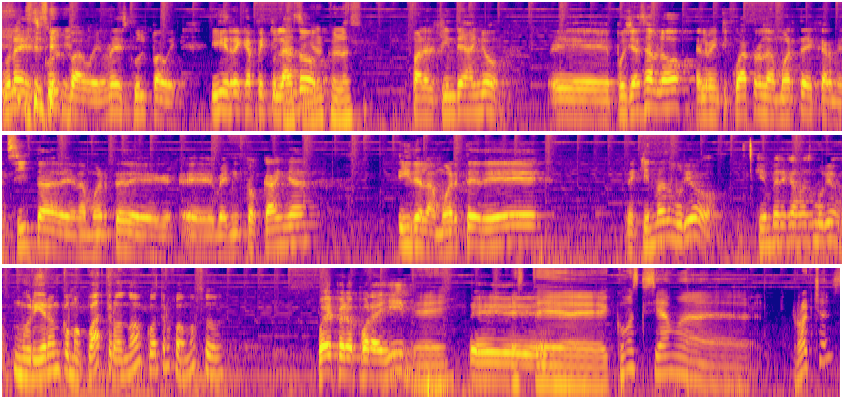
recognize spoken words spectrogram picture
Una disculpa, güey, una disculpa, güey. Y recapitulando, para el fin de año, eh, pues ya se habló el 24 de la muerte de Carmencita, de la muerte de eh, Benito Caña y de la muerte de... ¿De quién más murió? ¿Quién verga más murió? Murieron como cuatro, ¿no? Cuatro famosos. Güey, pero por ahí... Ok. eh, Este, ¿cómo es que se llama? ¿Rochas?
